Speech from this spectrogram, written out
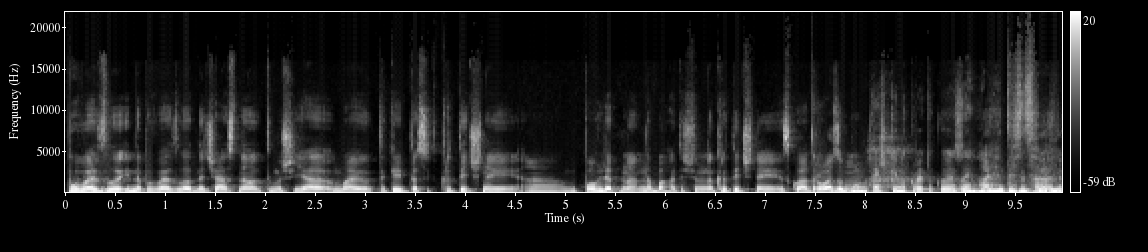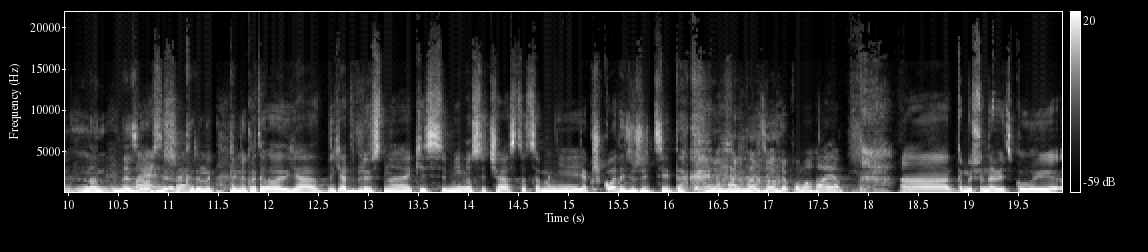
повезло і не повезло одночасно, тому що я маю такий досить критичний е, погляд на на багато що на критичний склад розуму. Теж кінокритикою займаєтеся. А, ну не зовсім кінокритикою, але я я дивлюсь на якісь мінуси. Часто це мені як шкодить в житті, так іноді допомагає. А, Тому що навіть коли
